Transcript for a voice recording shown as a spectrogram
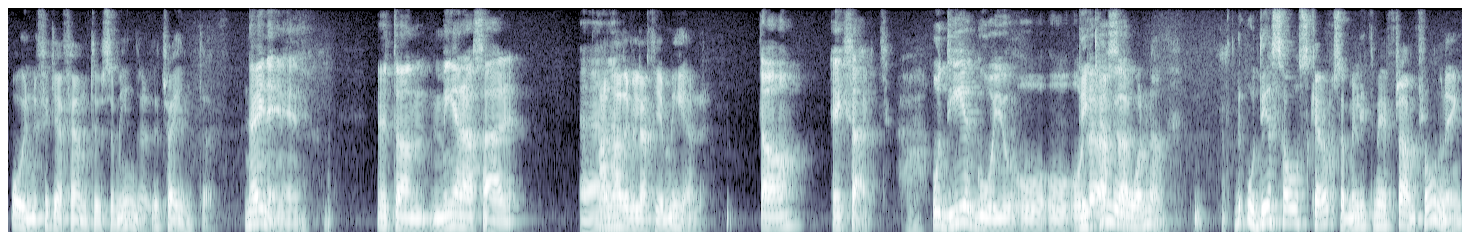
Oj, nu fick jag 5000 mindre. Det tror jag inte. Nej, nej, nej. Utan mera så här... Eh, Han hade velat ge mer. Ja, exakt. Och det går ju att, att, att Det lösa. kan vi ordna. Och det sa Oskar också, med lite mer framförhållning.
